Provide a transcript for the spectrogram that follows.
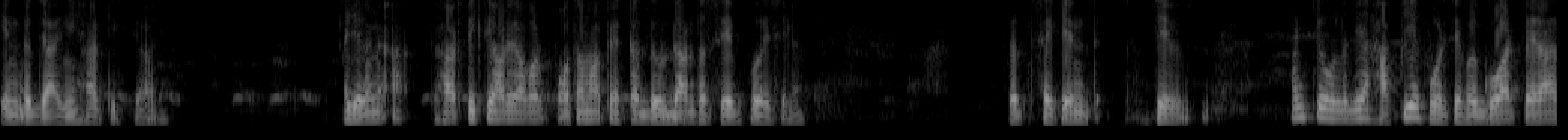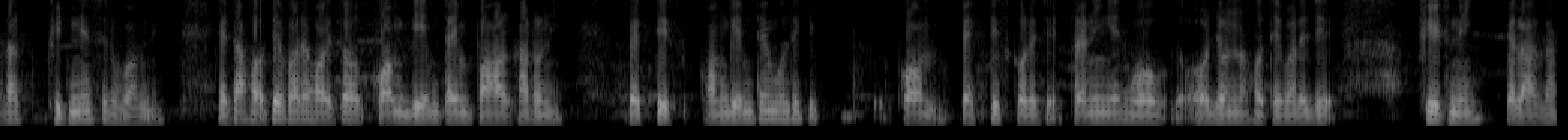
কিন্তু যায়নি হার্দিক তেওয়ারি। যেখানে হার্দিক তেওয়ারি আবার প্রথম হাফে একটা দুর্দান্ত সেভ করেছিল। তো সেকেন্ড যে মানে কি বলো যে হাঁপিয়ে পড়ছে গোয়ার প্লেয়াররা ফিটনেসের অভাব নেই। এটা হতে পারে হয়তো কম গেম টাইম পাওয়ার কারণে। প্র্যাকটিস কম গেম টাইম বলতে কি, কম প্র্যাকটিস করেছে। ট্রেনিংয়ের ওর জন্য হতে পারে যে ফিট নেই প্লেয়াররা।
